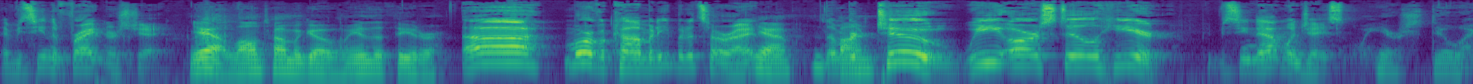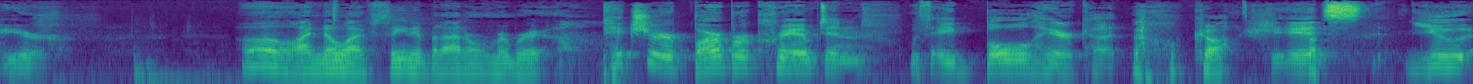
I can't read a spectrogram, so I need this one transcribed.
Have you seen The Frighteners, Jay? Yeah, a long time ago in the theater. Uh, more of a comedy, but it's all right. Yeah, Number fine. two, We Are Still Here. Have you seen that one, Jason? We are still here. Oh, I know I've seen it, but I don't remember it. Picture Barbara Crampton with a bowl haircut. Oh gosh. It's you.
